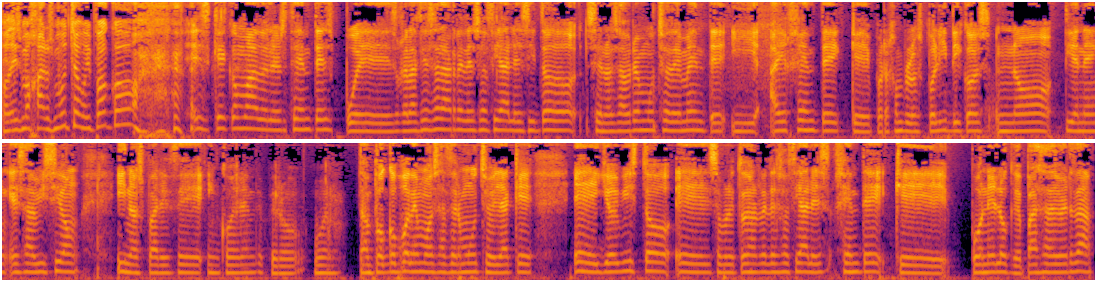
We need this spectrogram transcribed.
¿Podéis mojaros mucho, muy poco? Es que como adolescentes, pues gracias a las redes sociales y todo, se nos abre mucho de mente y hay gente que, por ejemplo, los políticos no tienen esa visión y nos parece incoherente, pero bueno, tampoco podemos hacer mucho, ya que eh, yo he visto, eh, sobre todo en redes sociales, gente que pone lo que pasa de verdad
